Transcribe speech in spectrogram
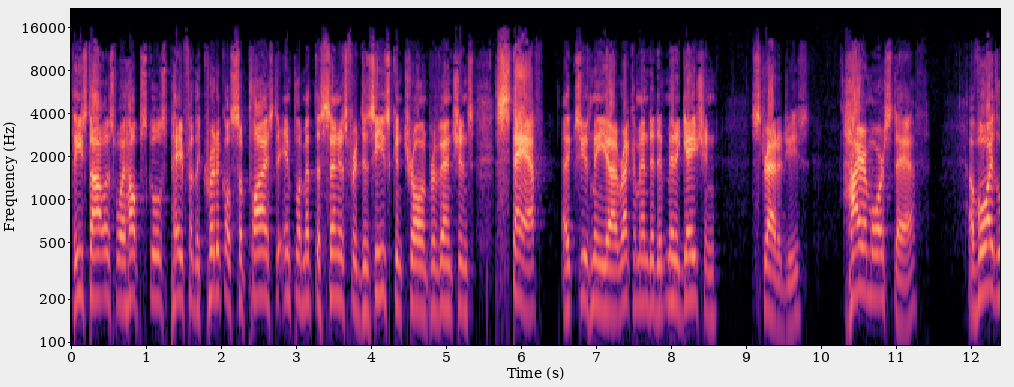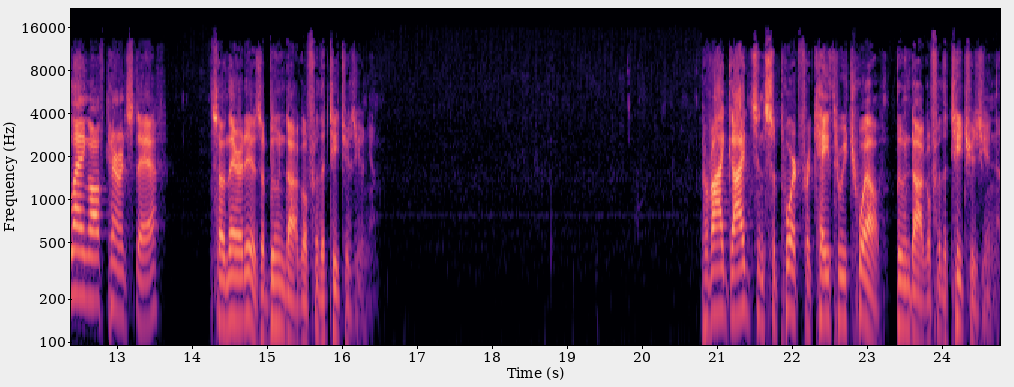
These dollars will help schools pay for the critical supplies to implement the Centers for Disease Control and Prevention's staff, excuse me, uh, recommended mitigation strategies, hire more staff, avoid laying off current staff. So there it is, a boondoggle for the teachers union. Provide guidance and support for K through 12, boondoggle for the teachers union.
